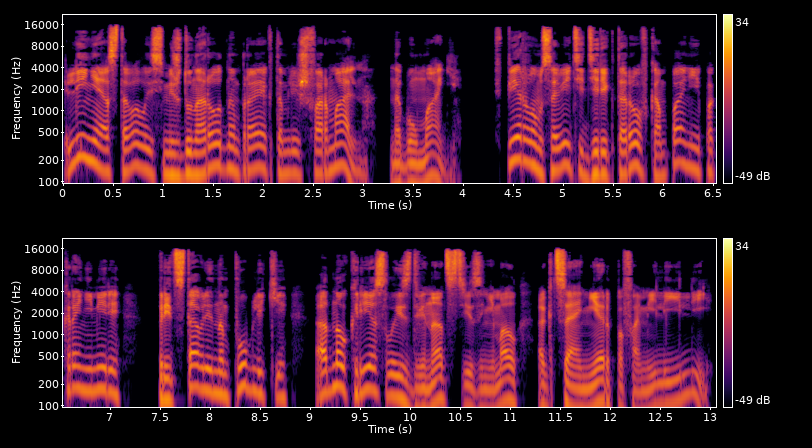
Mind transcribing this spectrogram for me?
Линия оставалась международным проектом лишь формально, на бумаге. В первом совете директоров компании, по крайней мере, представленном публике, одно кресло из 12 занимал акционер по фамилии Ли.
